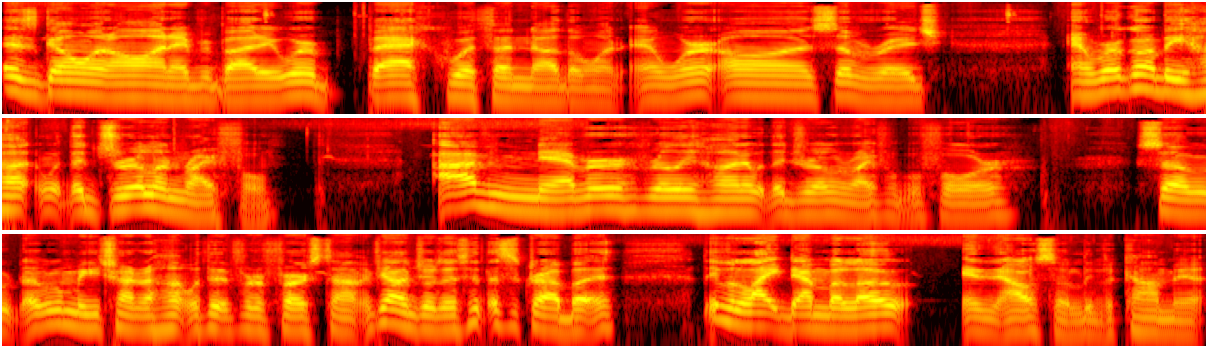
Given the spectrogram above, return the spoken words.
is going on, everybody? We're back with another one, and we're on Silver Ridge, and we're going to be hunting with the drilling rifle. I've never really hunted with the drilling rifle before, so we're going to be trying to hunt with it for the first time. If y'all enjoyed this, hit the subscribe button, leave a like down below, and also leave a comment.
